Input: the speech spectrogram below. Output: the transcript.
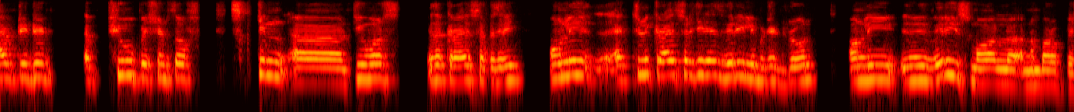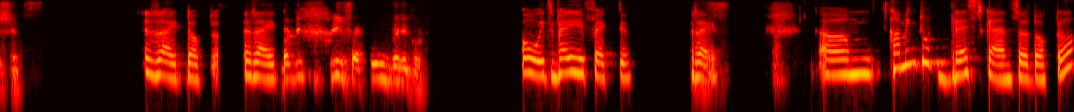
have treated a few patients of skin uh, tumors with a cryosurgery. Only actually cryosurgery has very limited role. Only a very small uh, number of patients. Right, doctor. Right. But it's very effective, very good. Oh, it's very effective. Right. Um, coming to breast cancer, doctor,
